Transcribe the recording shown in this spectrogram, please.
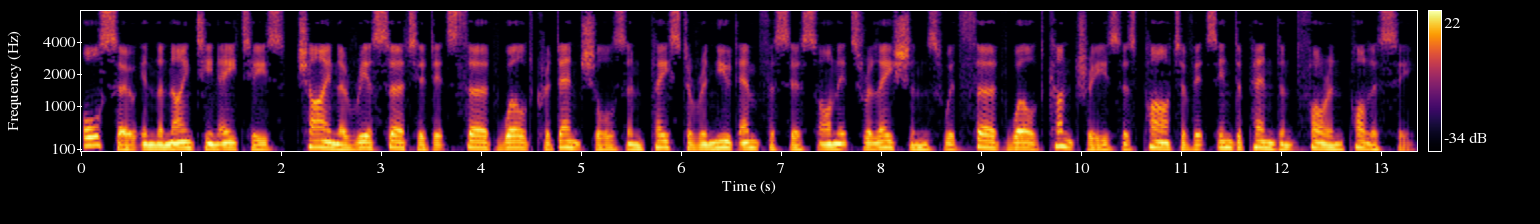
Also in the 1980s, China reasserted its Third World credentials and placed a renewed emphasis on its relations with Third World countries as part of its independent foreign policy.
